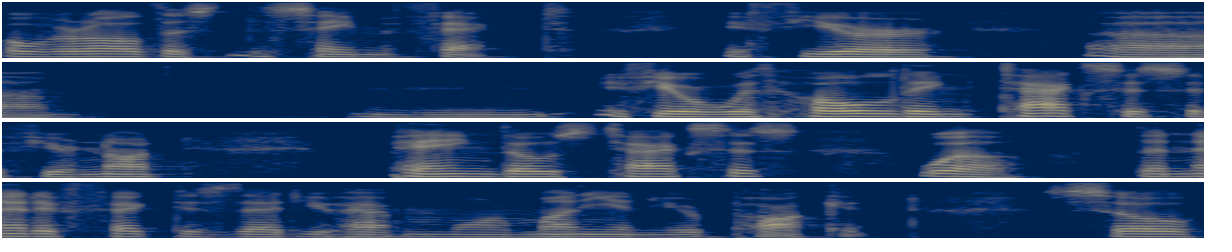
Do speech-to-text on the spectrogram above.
overall this, the same effect. If you're uh, if you're withholding taxes, if you're not paying those taxes, well, the net effect is that you have more money in your pocket. So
